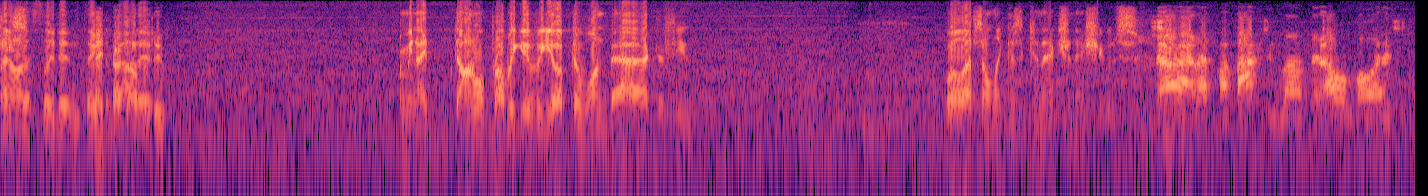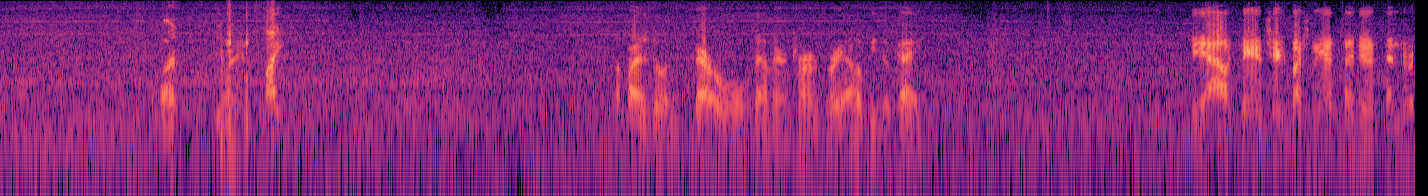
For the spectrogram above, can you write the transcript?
I honestly didn't think about it. I mean, I Don will probably give you up to one back if you. Well, that's only because of connection issues. Sorry, I left my boxing gloves at home, boys. What? You Ready to fight. Somebody's doing barrel rolls down there in turn three. I hope he's okay. Yeah, Alex, to answer your question, yes, I do intend to.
